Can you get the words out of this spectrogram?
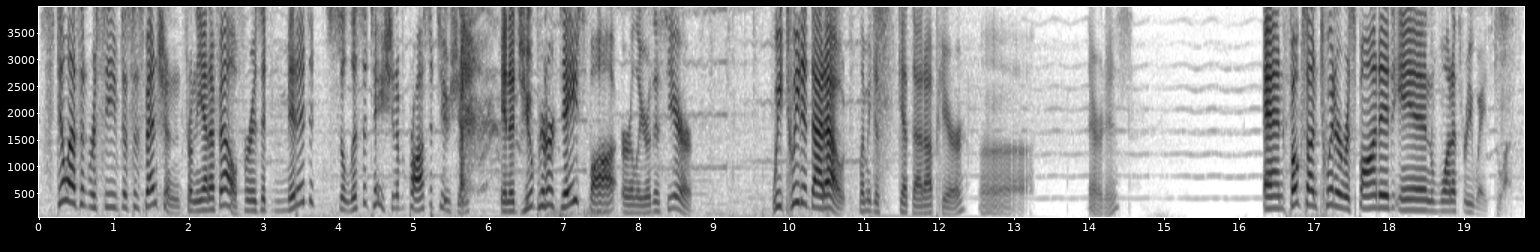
still hasn't received a suspension from the NFL for his admitted solicitation of prostitution in a Jupiter day spa earlier this year. We tweeted that out. Let me just get that up here. Uh, there it is. And folks on Twitter responded in one of three ways to us.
